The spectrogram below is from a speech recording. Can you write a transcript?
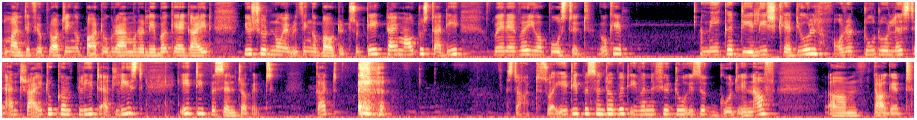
month. If you're plotting a partogram or a labor care guide you should know everything about it. So take time out to study wherever you're posted okay make a daily schedule or a to do list and try to complete at least 80% of it. Cut. Start. So 80% of it, even if you do, is a good enough um, target.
